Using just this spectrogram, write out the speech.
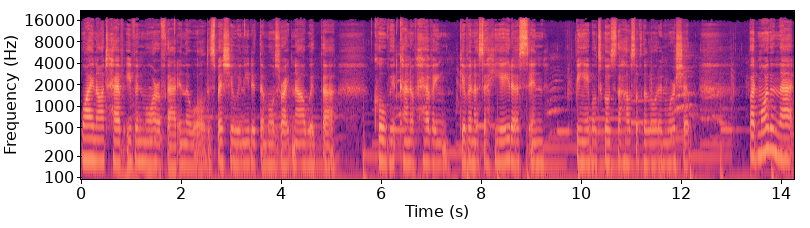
why not have even more of that in the world? Especially we need it the most right now with uh, COVID kind of having given us a hiatus in being able to go to the house of the Lord and worship. But more than that,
